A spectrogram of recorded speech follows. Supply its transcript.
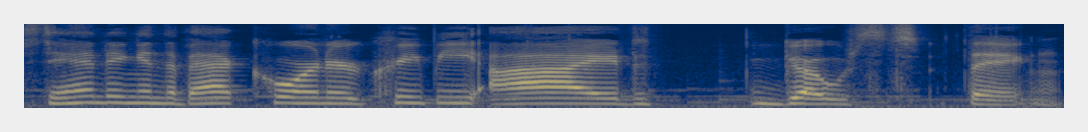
standing in the back corner, creepy eyed ghost thing.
